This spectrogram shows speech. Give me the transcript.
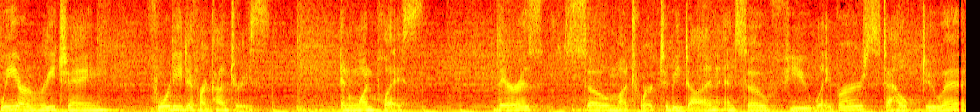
We are reaching 40 different countries in one place. There is so much work to be done and so few laborers to help do it.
